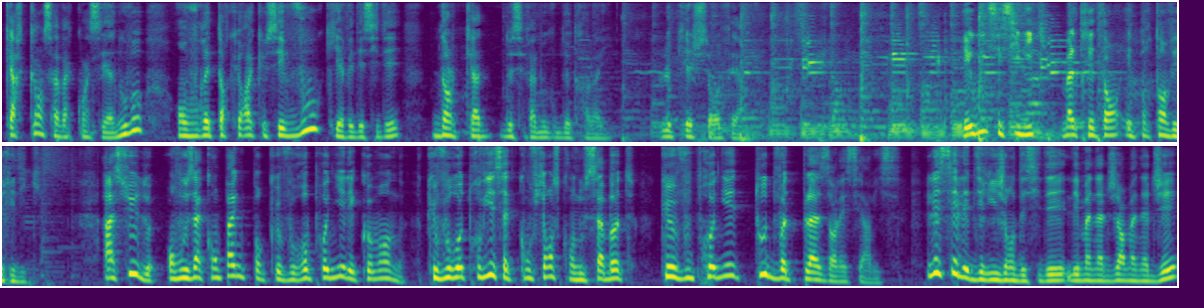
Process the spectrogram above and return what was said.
Car quand ça va coincer à nouveau, on vous rétorquera que c'est vous qui avez décidé dans le cadre de ces fameux groupes de travail. Le piège se referme. Et oui, c'est cynique, maltraitant et pourtant véridique. À Sud, on vous accompagne pour que vous repreniez les commandes, que vous retrouviez cette confiance qu'on nous sabote, que vous preniez toute votre place dans les services. Laissez les dirigeants décider, les managers manager,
